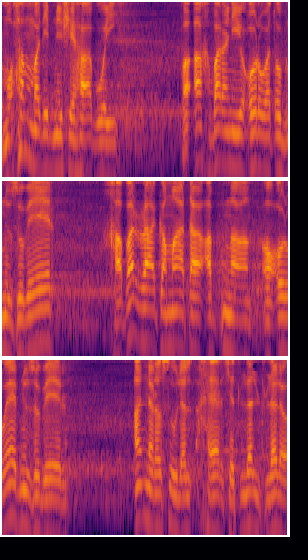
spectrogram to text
محمد ابن شهاب وی فاخبرني عروه ابن زبیر خبر را کما تا عروه ابن زبیر ان رسول الخير چتلل تلل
